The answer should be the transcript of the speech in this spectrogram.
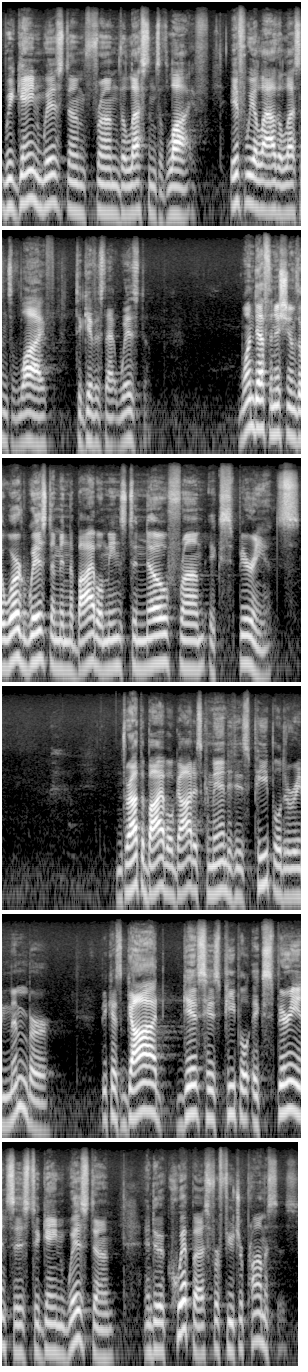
we gain wisdom from the lessons of life if we allow the lessons of life to give us that wisdom. One definition of the word wisdom in the Bible means to know from experience. And throughout the Bible, God has commanded his people to remember because God gives his people experiences to gain wisdom and to equip us for future promises.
